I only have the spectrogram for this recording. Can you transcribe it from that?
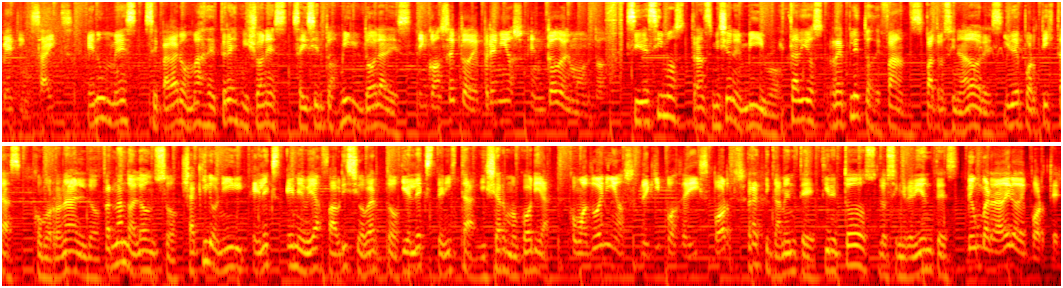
Betting Sites, en un mes se pagaron más de 3.600.000 dólares en concepto de premios en todo el mundo. Si decimos transmisión en vivo, estadios repletos de fans, patrocinadores y deportistas como Ronaldo, Fernando Alonso, Shaquille O'Neal, el ex NBA Fabricio Berto y el ex tenista Guillermo Coria, como dueños de equipos de esports, prácticamente tiene todos los ingredientes de un verdadero deporte.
